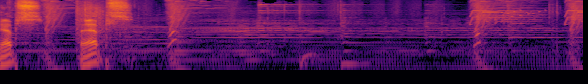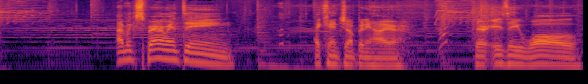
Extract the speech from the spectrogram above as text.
Oops. Oops. I'm experimenting. I can't jump any higher. There is a wall.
